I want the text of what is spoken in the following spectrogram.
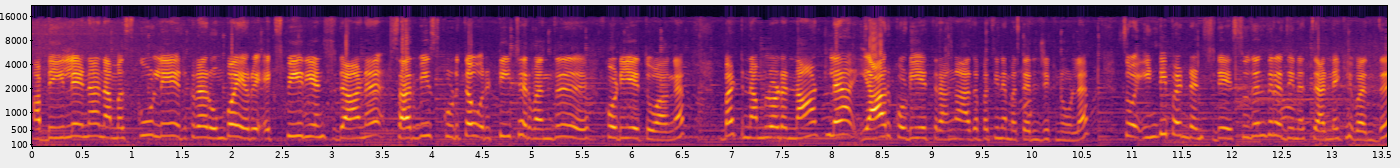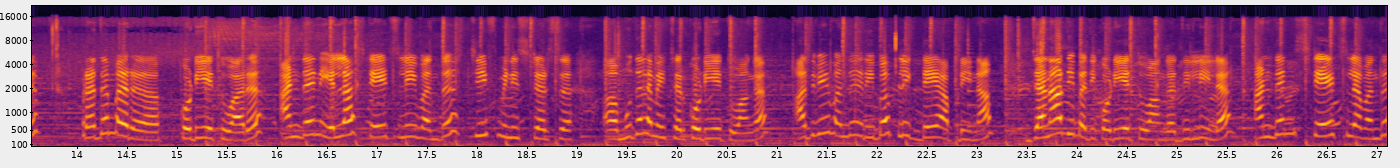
அப்படி இல்லைன்னா நம்ம ஸ்கூல்லே இருக்கிற ரொம்ப ஒரு எக்ஸ்பீரியன்ஸ்டான சர்வீஸ் கொடுத்த ஒரு டீச்சர் வந்து கொடி ஏற்றுவாங்க பட் நம்மளோட நாட்டில் யார் கொடியேற்றுறாங்க அதை பற்றி நம்ம தெரிஞ்சுக்கணும்ல. ஸோ இண்டிபெண்டன்ஸ் டே சுதந்திர தினத்து அன்னைக்கு வந்து பிரதமர் கொடியேற்றுவார் அண்ட் தென் எல்லா ஸ்டேட்ஸ்லேயும் வந்து சீஃப் மினிஸ்டர்ஸ் முதலமைச்சர் கொடியேற்றுவாங்க அதுவே வந்து ரிபப்ளிக் டே அப்படின்னா ஜனாதிபதி கொடியேற்றுவாங்க தில்லியில். அண்ட் தென் ஸ்டேட்ஸில் வந்து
